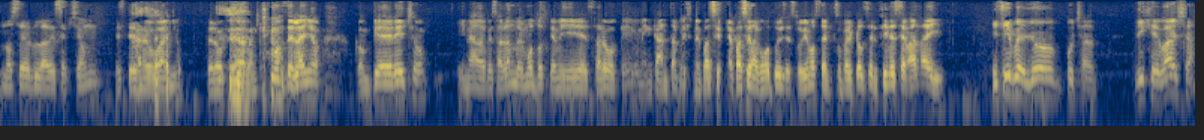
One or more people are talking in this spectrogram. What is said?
no ser la decepción este nuevo año. Espero que arranquemos el año con pie derecho. Y nada, pues hablando de motos, que a mí es algo que me encanta, pues me apasiona, me apasiona como tú dices, tuvimos el Supercross el fin de semana y y sí, pues yo, pucha, dije Barça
